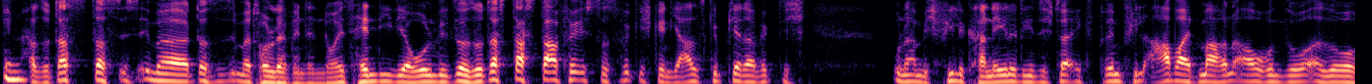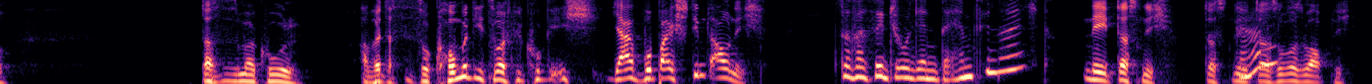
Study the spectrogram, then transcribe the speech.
Immer. Also das, das ist immer, das ist immer toll, wenn du ein neues Handy dir holen willst. Also das, das dafür ist das wirklich genial. Es gibt ja da wirklich unheimlich viele Kanäle, die sich da extrem viel Arbeit machen auch und so. Also das ist immer cool. Aber das ist so Comedy zum Beispiel gucke ich, ja, wobei stimmt auch nicht. Sowas wie Julian Bam vielleicht? Nee, das nicht. Das, nee, Ja? das sowas überhaupt nicht.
